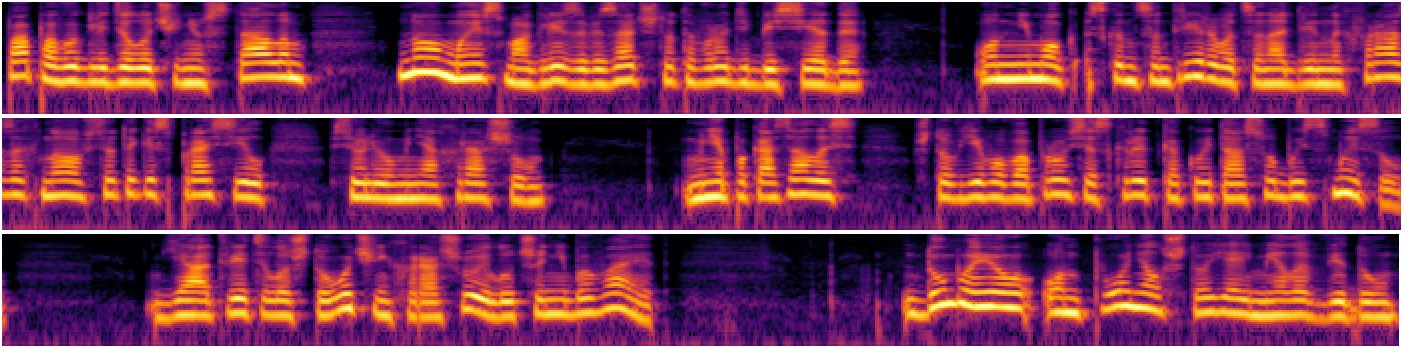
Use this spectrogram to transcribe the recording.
Папа выглядел очень усталым, но мы смогли завязать что-то вроде беседы. Он не мог сконцентрироваться на длинных фразах, но все-таки спросил, все ли у меня хорошо. Мне показалось, что в его вопросе скрыт какой-то особый смысл. Я ответила, что очень хорошо и лучше не бывает. Думаю, он понял, что я имела в виду.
